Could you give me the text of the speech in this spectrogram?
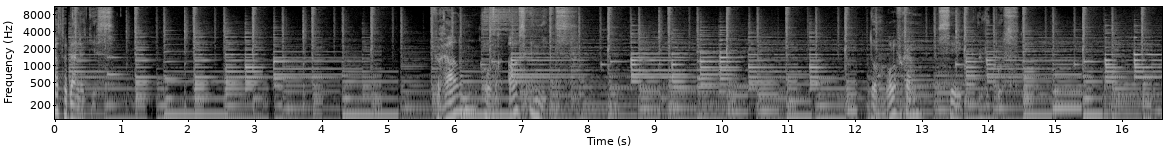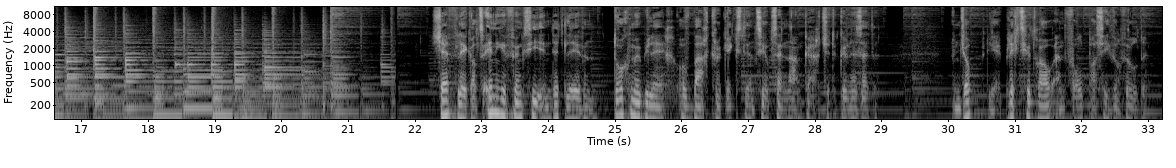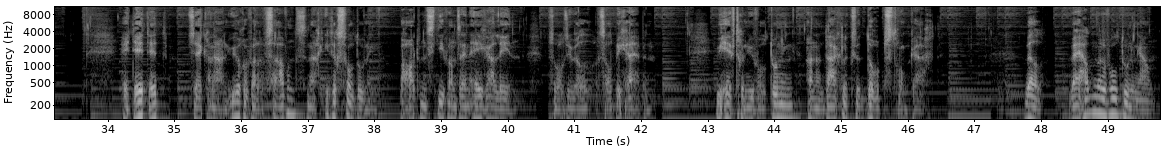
Kattenbelletjes. Verhalen over alles en niets. Door Wolfgang C. Lupus. Chef leek als enige functie in dit leven toogmeubilair of baarkruk-extensie op zijn naamkaartje te kunnen zetten. Een job die hij plichtsgetrouw en vol passie vervulde. Hij deed dit, zeker na een uur of elf s'avonds, naar ieders voldoening, behoudens die van zijn eigen alleen, zoals u wel zal begrijpen. Wie heeft er nu voldoening aan een dagelijkse dorpstronkaart? Wel, wij hadden er voldoening aan.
